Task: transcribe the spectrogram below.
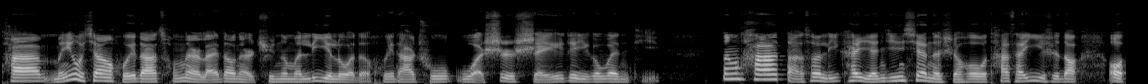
他没有像回答从哪儿来到哪儿去那么利落的回答出我是谁这一个问题。当他打算离开延津县的时候，他才意识到，哦，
